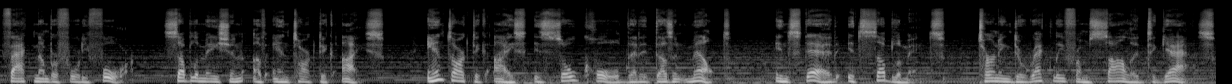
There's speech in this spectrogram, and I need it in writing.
Fact number 44. Sublimation of Antarctic ice. Antarctic ice is so cold that it doesn't melt. Instead, it sublimates, turning directly from solid to gas.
